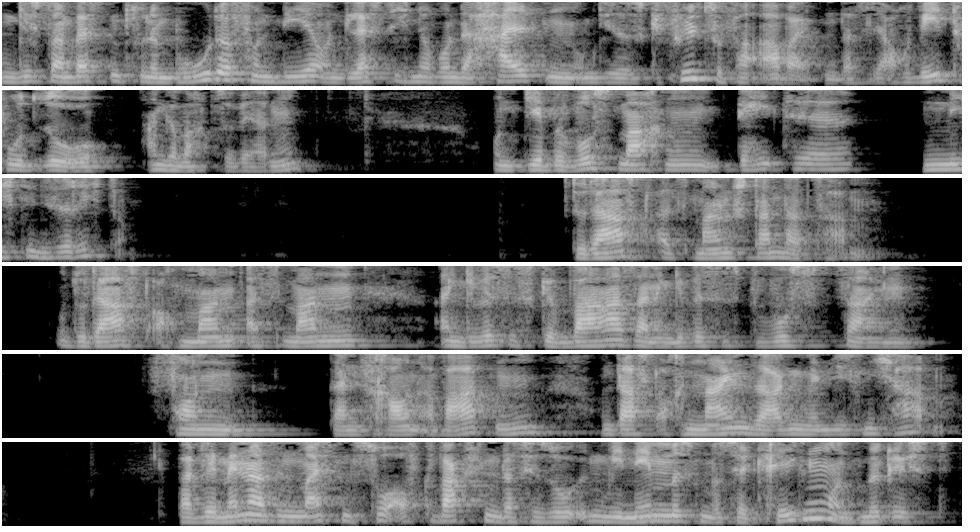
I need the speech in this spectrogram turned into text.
Dann gehst du am besten zu einem Bruder von dir und lässt dich eine Runde halten, um dieses Gefühl zu verarbeiten, dass es ja auch weh tut, so angemacht zu werden. Und dir bewusst machen, date nicht in diese Richtung. Du darfst als Mann Standards haben. Und du darfst auch Mann, als Mann ein gewisses Gewahrsein, ein gewisses Bewusstsein von deinen Frauen erwarten und darfst auch Nein sagen, wenn sie es nicht haben. Weil wir Männer sind meistens so aufgewachsen, dass wir so irgendwie nehmen müssen, was wir kriegen und möglichst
